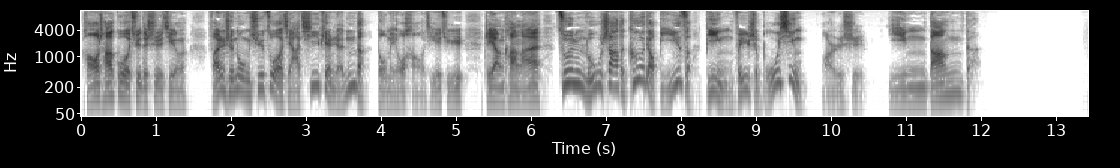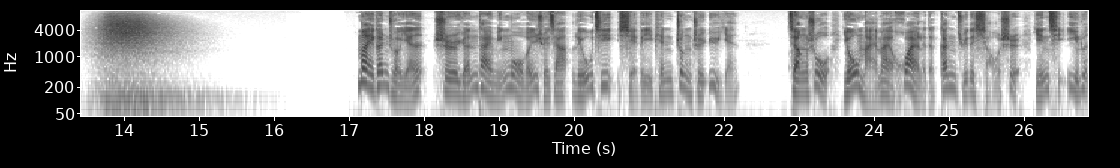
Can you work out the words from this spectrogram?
考察过去的事情，凡是弄虚作假、欺骗人的都没有好结局。这样看来，尊卢沙的割掉鼻子，并非是不幸，而是应当的。《卖柑者言》是元代明末文学家刘基写的一篇政治寓言，讲述由买卖坏了的柑橘的小事引起议论。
